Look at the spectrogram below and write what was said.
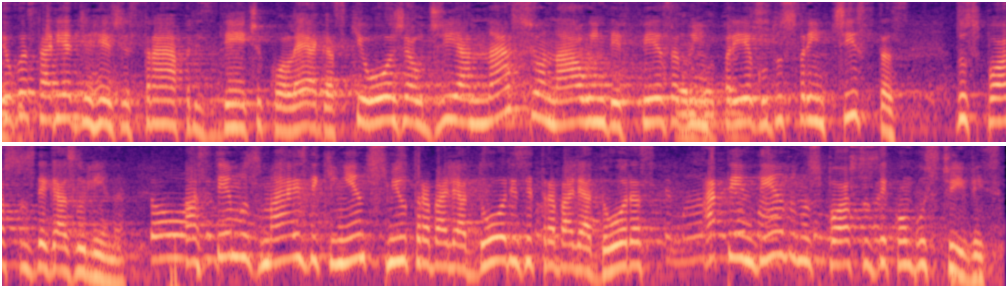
Eu gostaria de registrar, presidente e colegas, que hoje é o Dia Nacional em Defesa do Emprego dos Frentistas dos postos de gasolina. Nós temos mais de 500 mil trabalhadores e trabalhadoras atendendo nos postos de combustíveis,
